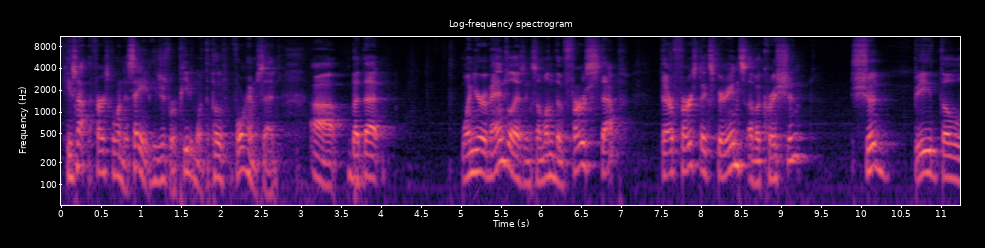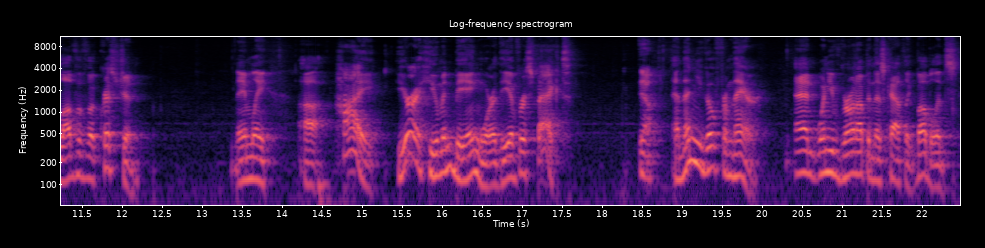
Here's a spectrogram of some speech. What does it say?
he's not the first one to say it. He's just repeating what the popes before him said. Uh, but that when you're evangelizing someone, the first step, their first experience of a Christian, should be the love of a Christian. Namely, uh, hi, you're a human being worthy of respect Yeah. and then you go from there. And when you've grown up in this Catholic bubble, it's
